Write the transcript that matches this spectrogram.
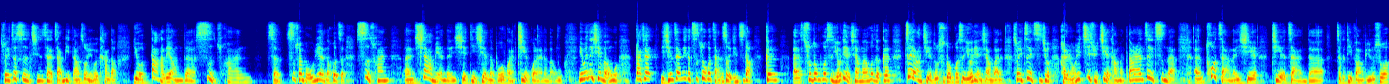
所以这次其实，在展品当中也会看到有大量的四川。省四川博物院的或者四川嗯下面的一些地县的博物馆借过来的文物，因为那些文物大家已经在那个次做过展的时候已经知道跟呃苏东坡是有点相关，或者跟这样解读苏东坡是有点相关的，所以这次就很容易继续借他们。当然这次呢，嗯，拓展了一些借展的这个地方，比如说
